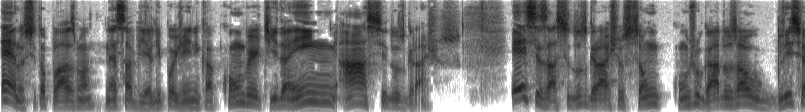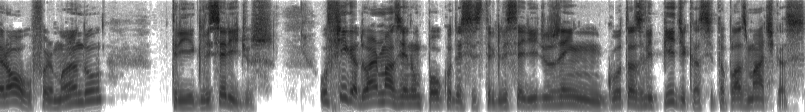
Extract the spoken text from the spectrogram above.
é no citoplasma, nessa via lipogênica, convertida em ácidos graxos. Esses ácidos graxos são conjugados ao glicerol, formando triglicerídeos. O fígado armazena um pouco desses triglicerídeos em gotas lipídicas citoplasmáticas,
